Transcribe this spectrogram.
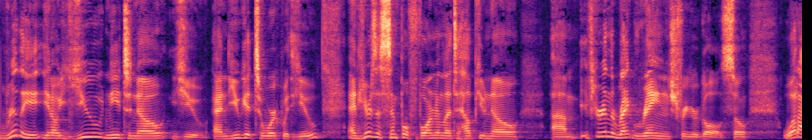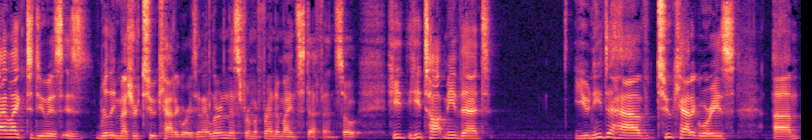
really, you know, you need to know you and you get to work with you. And here's a simple formula to help you know um, if you're in the right range for your goals. So, what I like to do is is really measure two categories, and I learned this from a friend of mine, Stefan. So he he taught me that you need to have two categories. Um,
